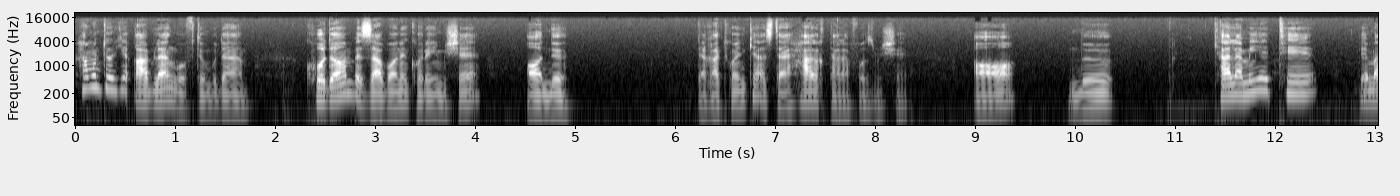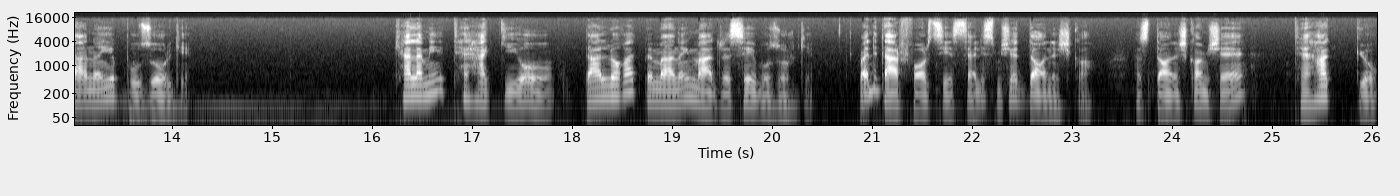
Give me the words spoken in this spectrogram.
همونطور که قبلا گفته بودم کدام به زبان کره میشه آنه دقت کنید که از ته حلق تلفظ میشه آ ن. کلمه ت به معنای بزرگه. کلمه تهکیو در لغت به معنای مدرسه بزرگه. ولی در فارسی سلیس میشه دانشگاه. پس دانشگاه میشه تهکیو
